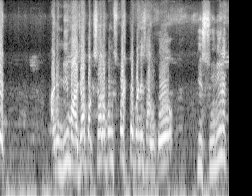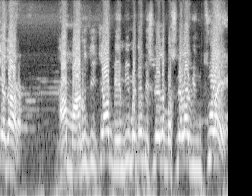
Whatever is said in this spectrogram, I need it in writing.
एक आणि मी माझ्या पक्षाला पण स्पष्टपणे सांगतो की सुनील केदार हा मारुतीच्या बेंबीमध्ये बिसलेला बसलेला विंचू आहे.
